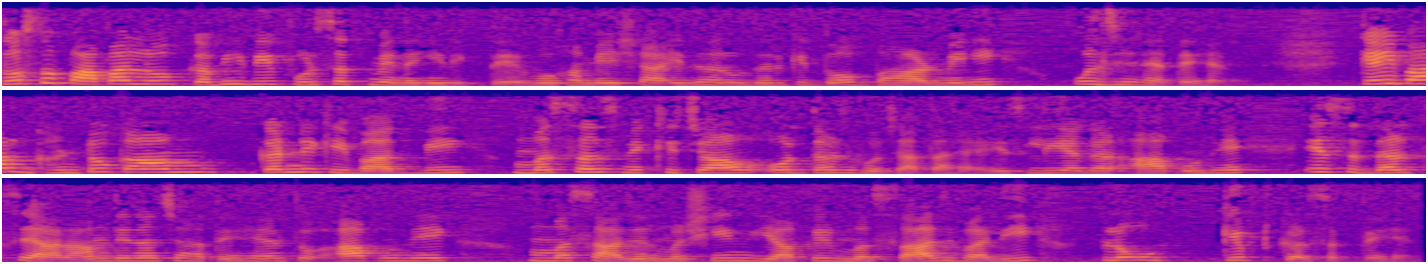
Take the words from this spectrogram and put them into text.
दोस्तों, पापा लोग कभी भी फुर्सत में नहीं दिखते, वो हमेशा इधर उधर की दो पहाड़ में ही उलझे रहते हैं। कई बार घंटों काम करने के बाद भी मसल्स में खिंचाव और दर्द हो जाता है। इसलिए अगर आप उन्हें इस दर्द से आराम देना चाहते हैं तो आप उन्हें एक मसाजर मशीन या फिर मसाज वाली प्लो गिफ्ट कर सकते हैं।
